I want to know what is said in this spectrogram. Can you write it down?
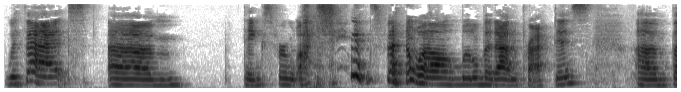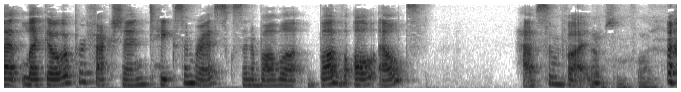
With that, um, thanks for watching. it's been a while, a little bit out of practice. Um, but let go of perfection, take some risks, and above all, above all else, have some fun. Have some fun.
